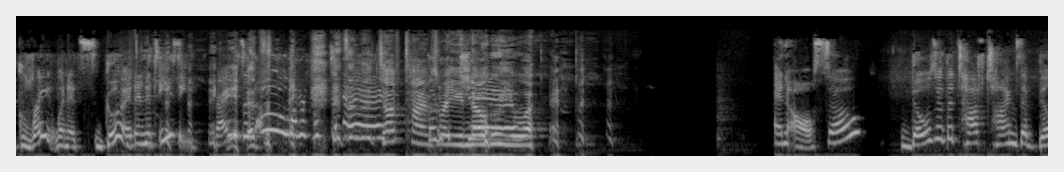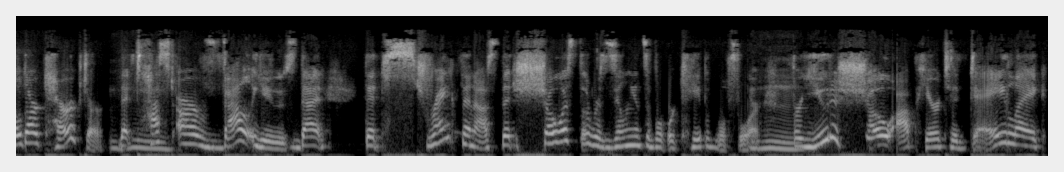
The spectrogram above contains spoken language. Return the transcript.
great when it's good and it's easy, right? It's like, oh, wonderful day. It's in the tough times where you know who you are. and also those are the tough times that build our character, that mm-hmm. test our values, that that strengthen us, that show us the resilience of what we're capable for. Mm-hmm. For you to show up here today, like,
